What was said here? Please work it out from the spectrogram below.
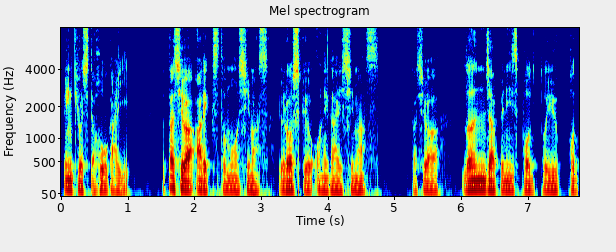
勉強した方がいい。私はアレックスと申します。よろしくお願いします。私は Learn Japanese Pod というポッド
